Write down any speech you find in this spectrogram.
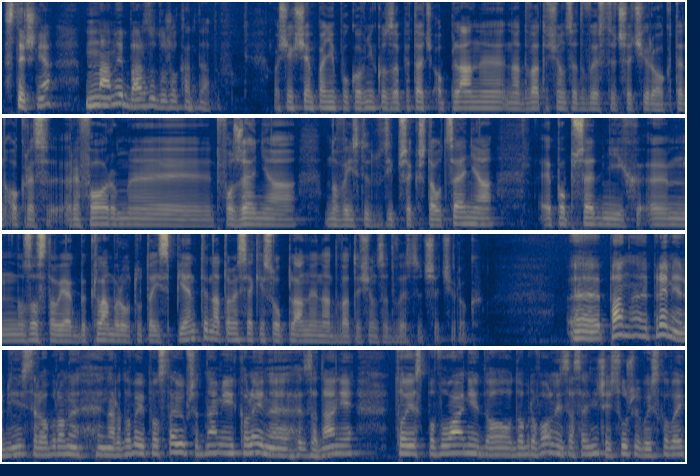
stycznia, mamy bardzo dużo kandydatów. Właśnie chciałem Panie Pułkowniku zapytać o plany na 2023 rok, ten okres reformy, tworzenia nowej instytucji, przekształcenia poprzednich em, no, został jakby klamrą tutaj spięty, natomiast jakie są plany na 2023 rok? E, Pan premier, minister obrony narodowej postawił przed nami kolejne zadanie. To jest powołanie do dobrowolnej zasadniczej służby wojskowej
